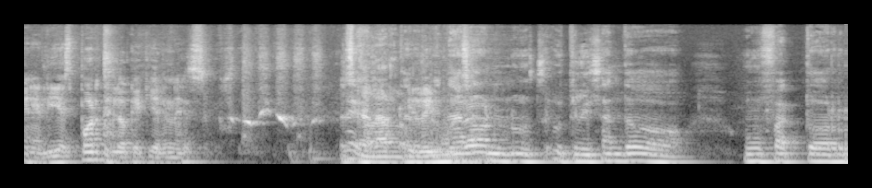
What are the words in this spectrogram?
en el eSport y lo que quieren es... Escalarlo. Terminaron ut- utilizando un factor,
